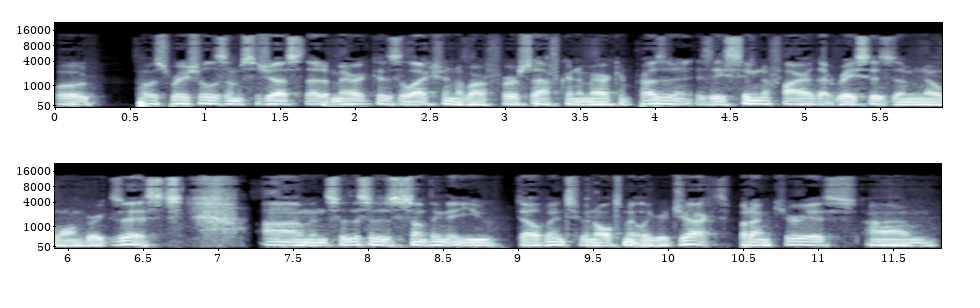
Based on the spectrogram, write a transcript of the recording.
quote Post-racialism suggests that America's election of our first African American president is a signifier that racism no longer exists. Um, and so this is something that you delve into and ultimately reject. But I'm curious, um,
